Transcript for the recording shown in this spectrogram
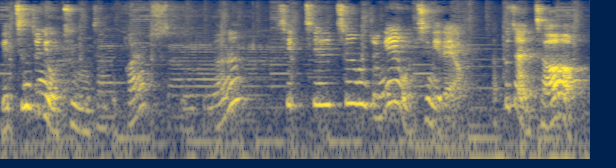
몇 층 중에 5층인지 한번 볼까요? 여기 보면은 17층 중에 5층이래요. 나쁘지 않죠?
